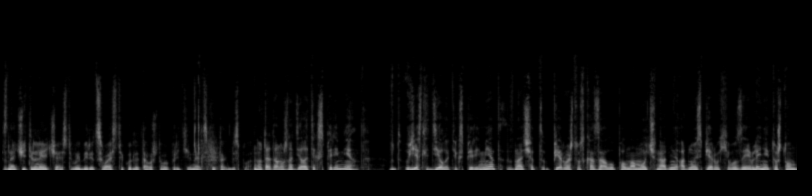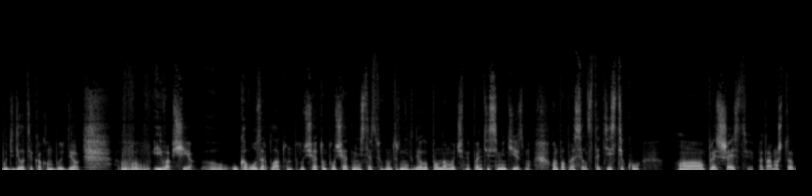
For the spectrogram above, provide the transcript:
значительная часть выберет свастику для того, чтобы прийти на этот спектакль бесплатно. Ну тогда нужно делать эксперимент если делать эксперимент, значит, первое, что сказал уполномоченный, одно из первых его заявлений, то, что он будет делать и как он будет делать. И вообще, э, у кого зарплату он получает? Он получает Министерство внутренних дел, уполномоченный по антисемитизму. Он попросил статистику э, происшествий, потому что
